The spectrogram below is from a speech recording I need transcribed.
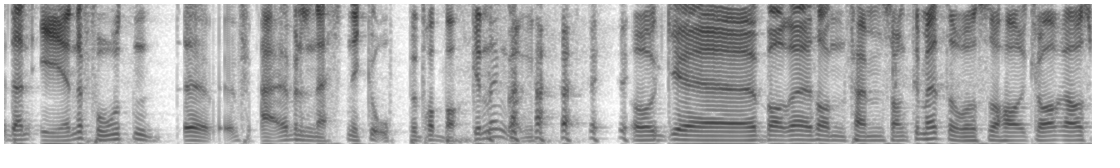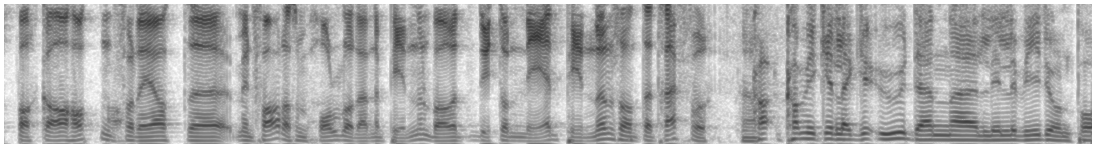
den ene foten eh, er vel nesten ikke oppe fra bakken engang. og eh, bare sånn fem centimeter, og så har, klarer jeg å sparke av hatten fordi at eh, min far, da, som holder denne pinnen, bare dytter ned pinnen sånn at jeg treffer. Kan, kan vi ikke legge ut den uh, lille videoen på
